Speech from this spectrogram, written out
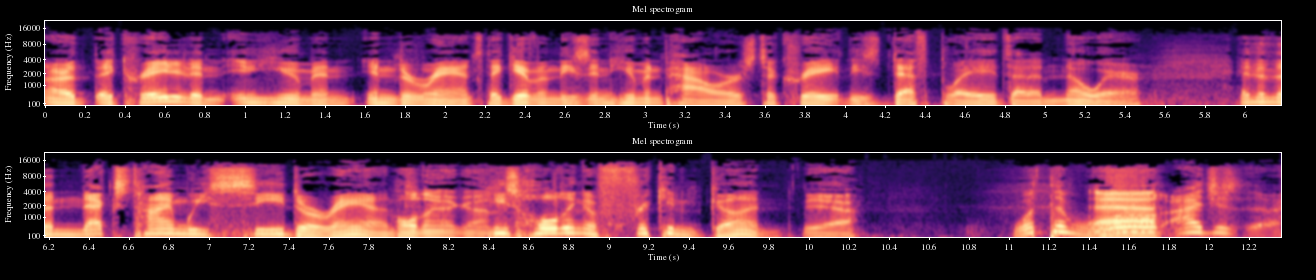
or they created an Inhuman in Durant. They give him these Inhuman powers to create these Death Blades out of nowhere, and then the next time we see Durant Holding a gun. he's holding a freaking gun. yeah. What the Eh. world? I just, uh,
